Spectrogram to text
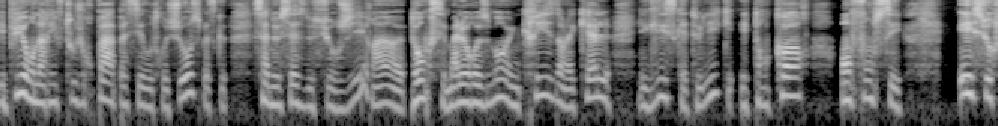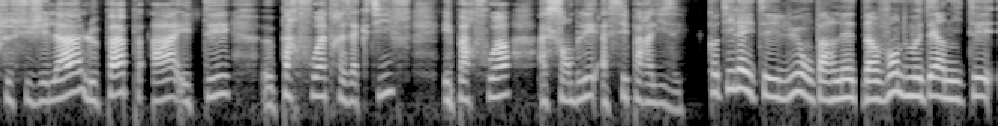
Et puis on n'arrive toujours pas à passer à autre chose parce que ça ne cesse de surgir. Hein. Donc c'est malheureusement une crise dans laquelle l'Église catholique est encore enfoncée. Et sur ce sujet-là, le pape a été euh, parfois très actif et parfois a semblé assez paralysé. Quand il a été élu, on parlait d'un vent de modernité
